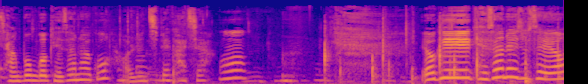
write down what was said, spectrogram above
장 본 거 계산하고 얼른 집에 가자 응. 여기 계산해 주세요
